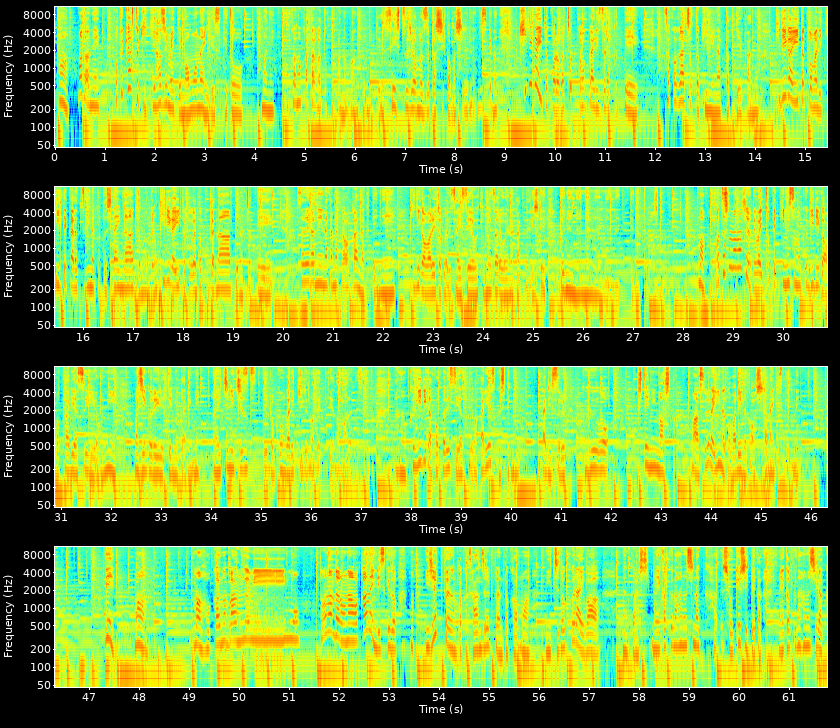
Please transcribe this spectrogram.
まあまだねポッドキャスト聞き始めて間もないんですけどまあね他の方々とかの番組っていう性質上難しいかもしれないんですけどキリがいいところがちょっと分かりづらくてそこがちょっと気になったっていうかあのキリがいいとこまで聞いてから次のことしたいなって思ってもキリがいいとこがどこかなってなっちゃってそれがねなかなか分かんなくてねキリが悪いとこで再生を止めざるを得なかったりしてブヌヌヌヌまあ私のラジオでは意図的にその区切りが分かりやすいように、まあ、ジングル入れてみたりね1日ずつっていう録音ができるのでっていうのもあるんですけどあの区切りがここですよって分かりやすくしてみたりする工夫をしてみました。まあそれがいいのか悪いのかは知らないですけどね。でまあまあ他の番組もどうなんだろうな分かんないんですけど、まあ、20分とか30分とかまあに一度くらいはなんか明確な話な小休止っていうか明確な話が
